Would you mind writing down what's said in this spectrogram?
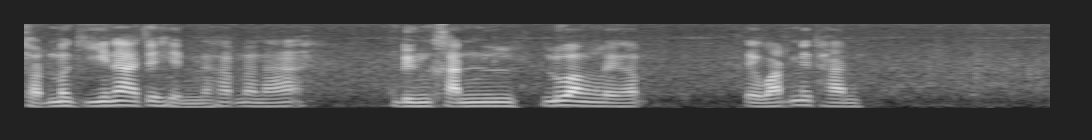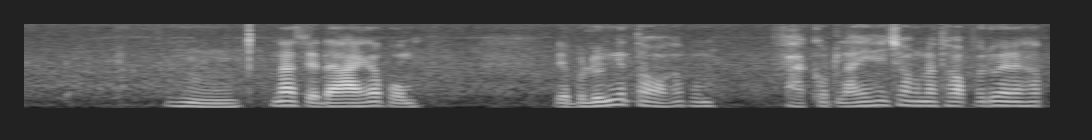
ช็อตเมื่อกี้น่าจะเห็นนะครับนะนะ ดึงคันล่วงเลยครับ แต่วัดไม่ทันอืมน่าเสียดายครับผม เดี๋ยวไปลุ้นกันต่อครับผม ฝากกดไลค์ให้ช่องนาท็อปไปด้วยนะครับ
